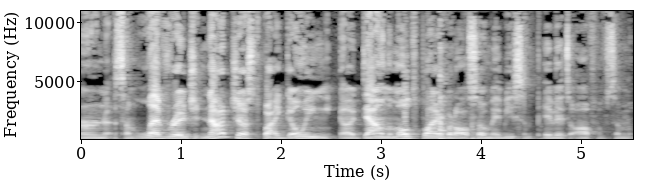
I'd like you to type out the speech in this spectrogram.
earn some leverage not just by going uh, down the multiplier but also maybe some pivots off of some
